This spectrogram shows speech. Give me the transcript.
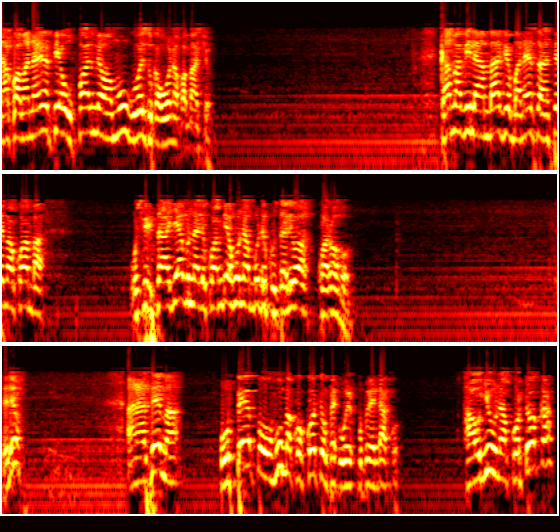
Na kwa maana hiyo pia ufalme wa mungu huwezi ukauona kwa macho. Kama vile ambavyo bwana yesu anasema kwamba usistaajabu nalikuambia huna budi kuzaliwa kwa roho. Sindio anasema upepo uvuma kokote upe- upe- upendako. Haujui unakotoka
